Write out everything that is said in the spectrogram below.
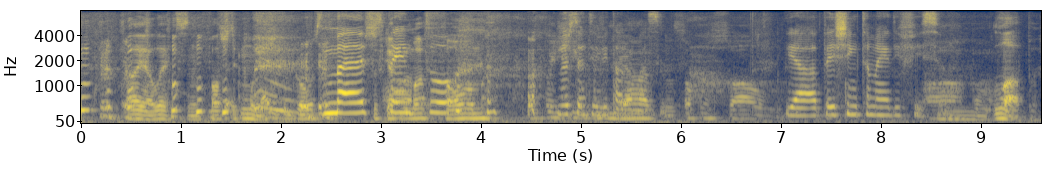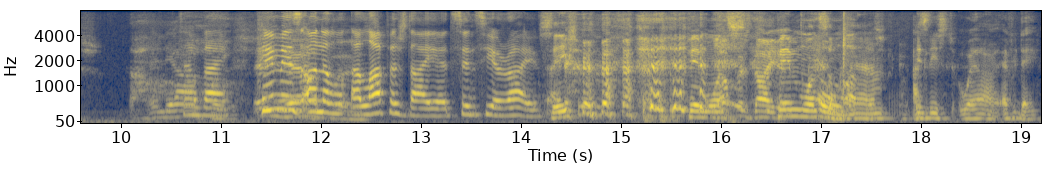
Ai, Alex, não fales de. Mas Estou a ficar com uma tento. fome. Mas tento evitar ao máximo. Só com sal. Yeah, peixinho também é difícil. Lapas. Também. Pim is on a, a lapas diet since he arrived. See? Pim wants. Pim wants some Oh, lapas. um, at least, well, every day.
